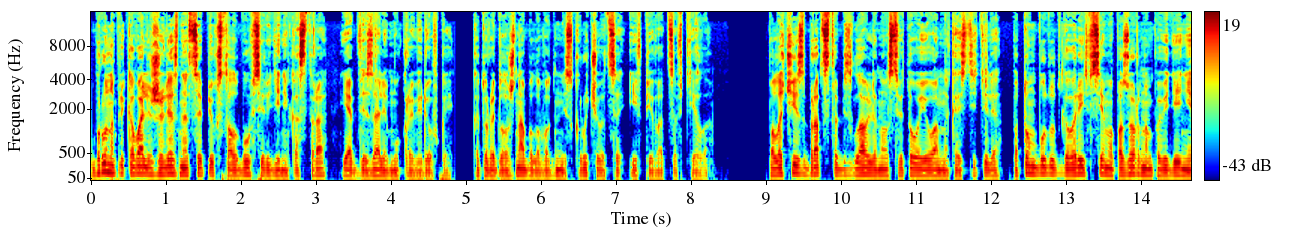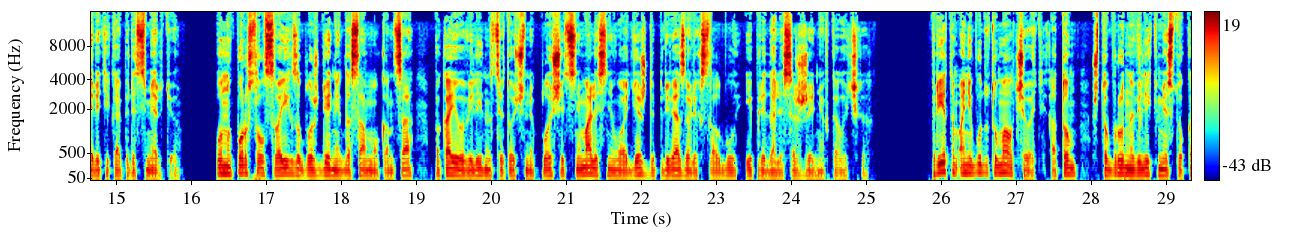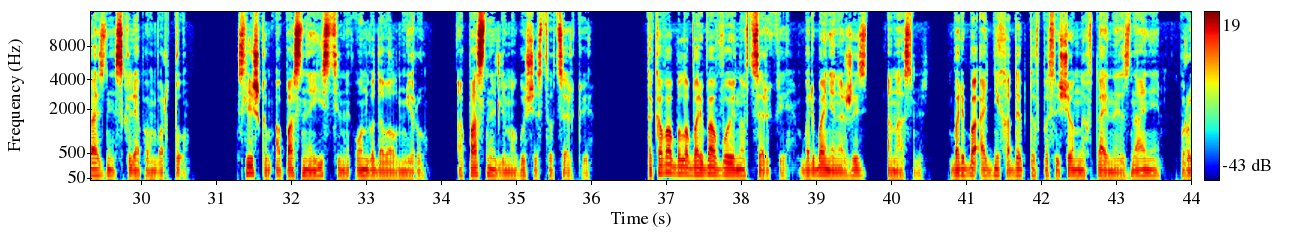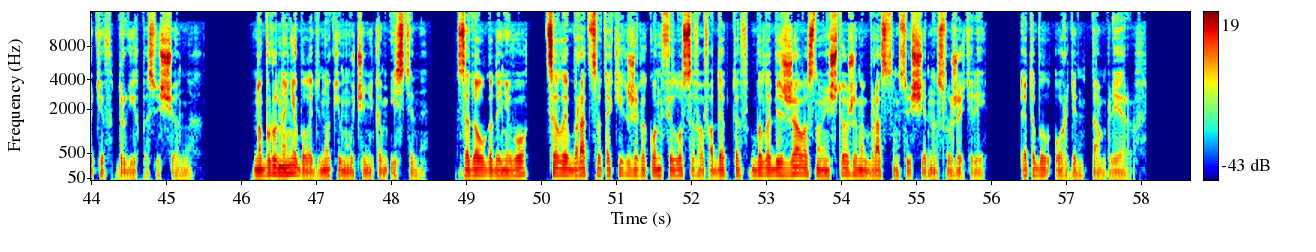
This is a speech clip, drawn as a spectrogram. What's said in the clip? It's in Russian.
Бруно приковали железной цепью к столбу в середине костра и обвязали мокрой веревкой, которая должна была в огне скручиваться и впиваться в тело. Палачи из братства безглавленного святого Иоанна Крестителя потом будут говорить всем о позорном поведении еретика перед смертью. Он упорствовал в своих заблуждениях до самого конца, пока его вели на цветочную площадь, снимали с него одежды, привязывали к столбу и предали сожжению в кавычках. При этом они будут умалчивать о том, что Бруно вели к месту казни с кляпом во рту. Слишком опасные истины он выдавал миру, опасные для могущества церкви. Такова была борьба воинов церкви, борьба не на жизнь, а на смерть. Борьба одних адептов, посвященных в тайные знания, против других посвященных. Но Бруно не был одиноким мучеником истины. Задолго до него целое братство таких же, как он, философов-адептов было безжалостно уничтожено братством священнослужителей. Это был орден тамплиеров.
